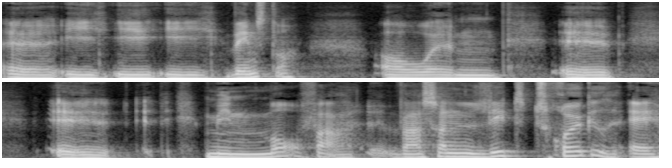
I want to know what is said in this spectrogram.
øh, i, i, i Venstre. Og øh, øh, øh, min morfar var sådan lidt trykket af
